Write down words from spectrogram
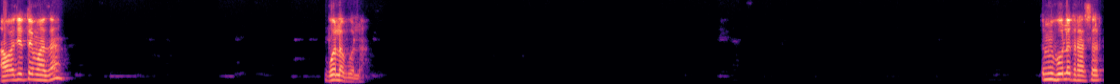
आवाज येतोय माझा? बोला बोला. तुम्ही बोलत राहा सर.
